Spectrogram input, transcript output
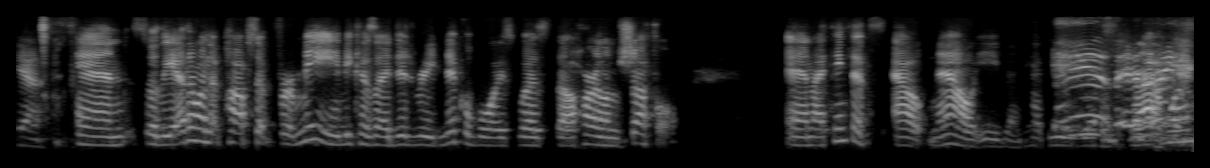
Yeah. And so the other one that pops up for me, because I did read Nickel Boys, was the Harlem Shuffle. And I think that's out now even. Have you is, read and I one? have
